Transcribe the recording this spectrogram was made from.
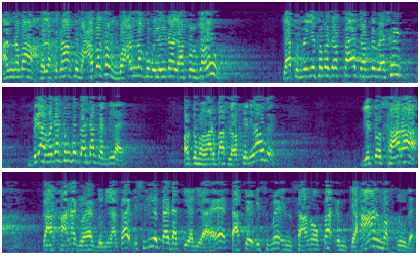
انما خلقنا کم آبسم و ان کو ملینا لاتر جاؤ کیا تم نے یہ سمجھ رکھا ہے کہ ہم نے ویسے ہی بلا وجہ تم کو پیدا کر دیا ہے اور تم ہمارے پاس لوٹ کے نہیں آؤ گے؟ یہ تو سارا کارخانہ جو ہے دنیا کا اس لیے پیدا کیا گیا ہے تاکہ اس میں انسانوں کا امتحان مقصود ہے۔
